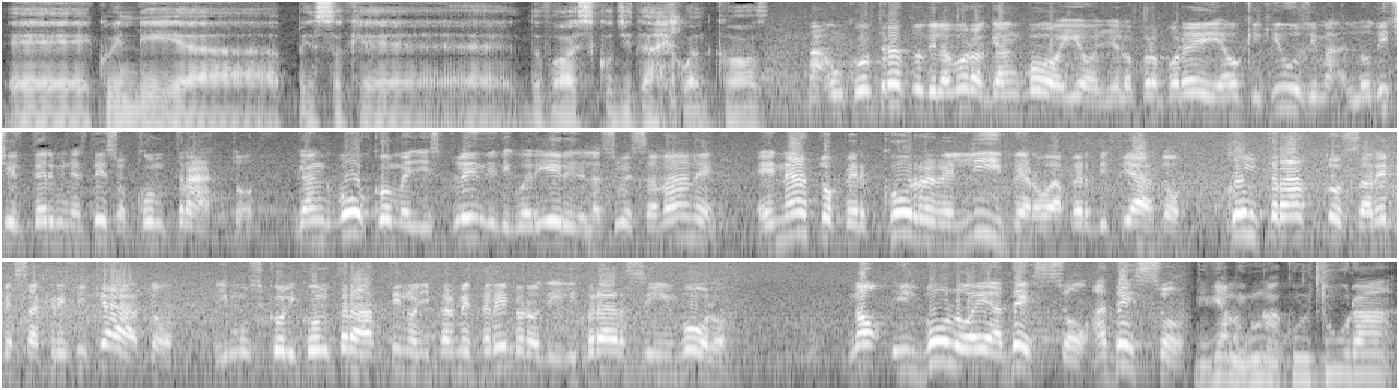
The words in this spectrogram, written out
e quindi eh, penso che dovrò escogitare qualcosa. Ma un contratto di lavoro a Gangbo io glielo proporrei a occhi chiusi, ma lo dice il termine stesso, contratto. Gangbo, come gli splendidi guerrieri delle sue savane, è nato per correre libero a perdifiato. Contratto sarebbe sacrificato, i muscoli contratti non gli permetterebbero di librarsi in volo. No, il volo è adesso, adesso. Viviamo in una cultura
